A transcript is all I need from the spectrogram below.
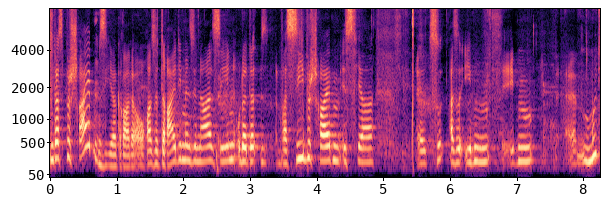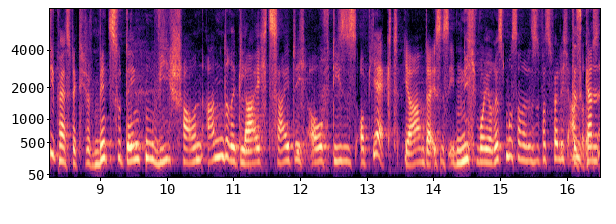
Und das beschreiben Sie ja gerade auch. Also dreidimensional sehen, oder das, was Sie beschreiben, ist ja. Äh, zu, also eben, eben äh, multiperspektivisch mitzudenken, wie schauen andere gleichzeitig auf dieses Objekt. Ja, und da ist es eben nicht Voyeurismus, sondern das ist was völlig anderes. Das kann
